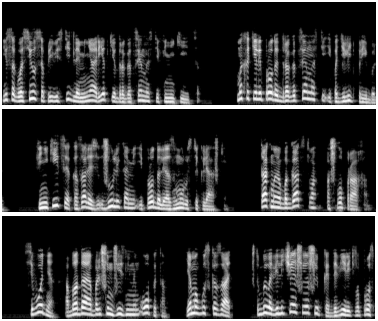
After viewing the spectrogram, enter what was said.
и согласился привезти для меня редкие драгоценности финикийцев. Мы хотели продать драгоценности и поделить прибыль. Финикийцы оказались жуликами и продали Азмуру стекляшки. Так мое богатство пошло прахом. Сегодня, обладая большим жизненным опытом, я могу сказать, что было величайшей ошибкой доверить вопрос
